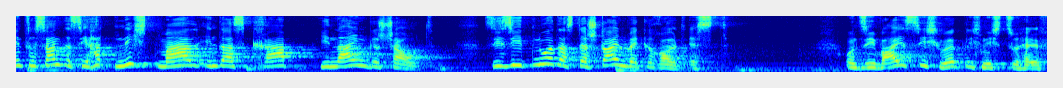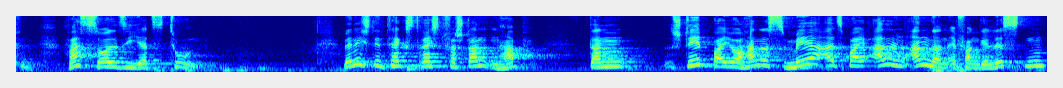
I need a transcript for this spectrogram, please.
Interessant ist, sie hat nicht mal in das Grab hineingeschaut. Sie sieht nur, dass der Stein weggerollt ist und sie weiß sich wirklich nicht zu helfen. Was soll sie jetzt tun? Wenn ich den Text recht verstanden habe, dann steht bei Johannes mehr als bei allen anderen Evangelisten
